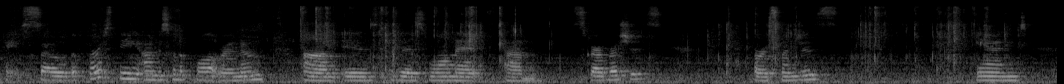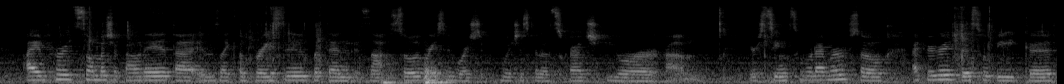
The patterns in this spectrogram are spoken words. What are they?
Okay, so the first thing I'm just gonna pull out random um, is this walnut um, scrub brushes or sponges. And I've heard so much about it that it was like abrasive, but then it's not so abrasive, which, which is gonna scratch your um, your sinks or whatever. So I figured this would be good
